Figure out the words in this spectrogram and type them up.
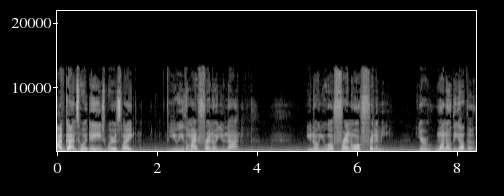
I've gotten to an age where it's like you either my friend or you not. You know, you a friend or a frenemy. You're one or the other.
